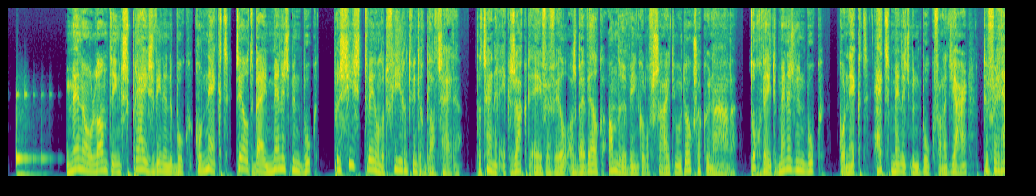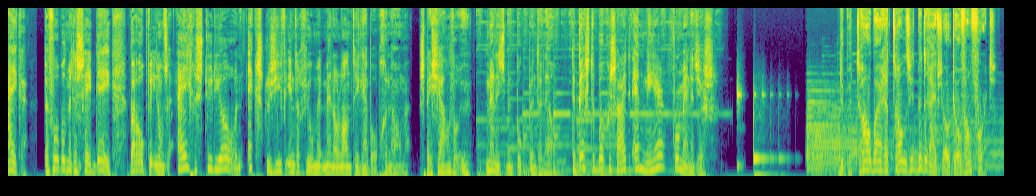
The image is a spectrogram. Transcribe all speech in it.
Menno Lantings prijswinnende boek Connect telt bij Managementboek precies 224 bladzijden. Dat zijn er exact evenveel als bij welke andere winkel of site u het ook zou kunnen halen. Toch weet Managementboek Connect, het managementboek van het jaar, te verrijken. Bijvoorbeeld met een cd waarop we in onze eigen studio... een exclusief interview met Menno Lanting hebben opgenomen. Speciaal voor u. Managementboek.nl. De beste boekensite en meer voor managers. De betrouwbare transitbedrijfsauto van Ford.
